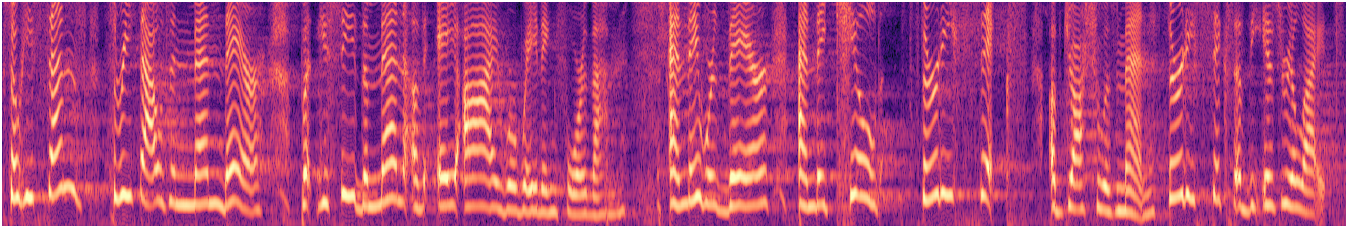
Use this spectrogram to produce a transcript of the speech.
So he sends 3,000 men there. But you see, the men of Ai were waiting for them. And they were there and they killed 36 of Joshua's men, 36 of the Israelites.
